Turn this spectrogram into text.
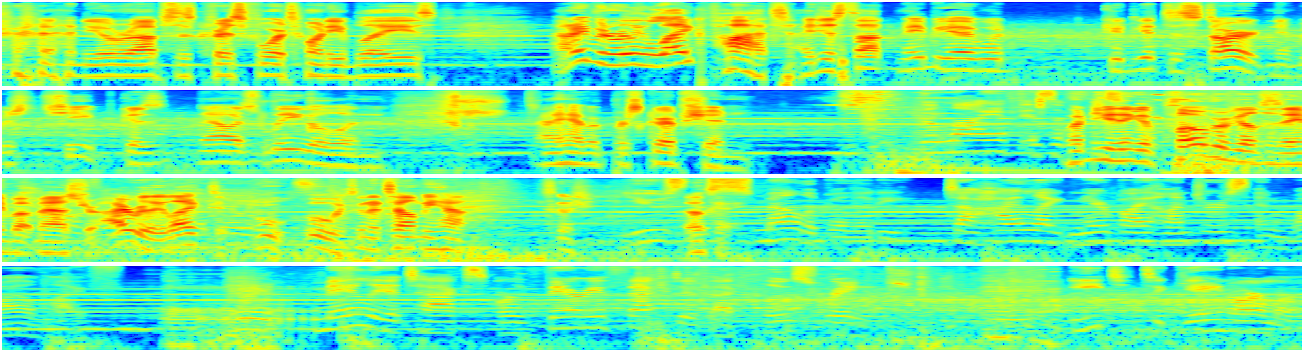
Neil Rob says Chris 420 Blaze. I don't even really like pot. I just thought maybe I would could get to start and it was cheap because now it's legal and I have a prescription. What do you think of Cloverfield today, Aimbot Master? I really liked it. Ooh, ooh, it's gonna tell me how. Gonna. Use okay. the smell ability to highlight nearby hunters and wildlife. Oh. Melee attacks are very effective at close range. Eat to gain armor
